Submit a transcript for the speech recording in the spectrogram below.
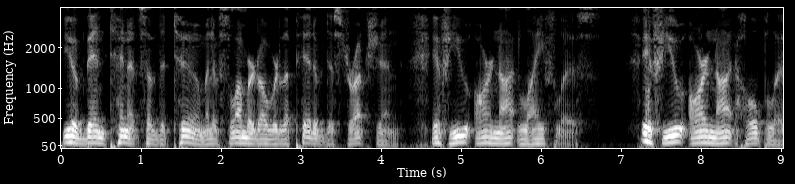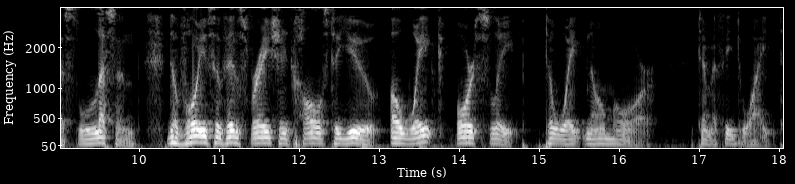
You have been tenants of the tomb and have slumbered over the pit of destruction. If you are not lifeless, if you are not hopeless, listen. The voice of inspiration calls to you, awake or sleep, to wake no more. Timothy Dwight.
